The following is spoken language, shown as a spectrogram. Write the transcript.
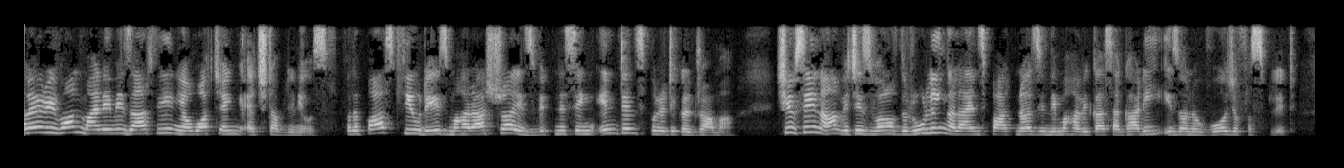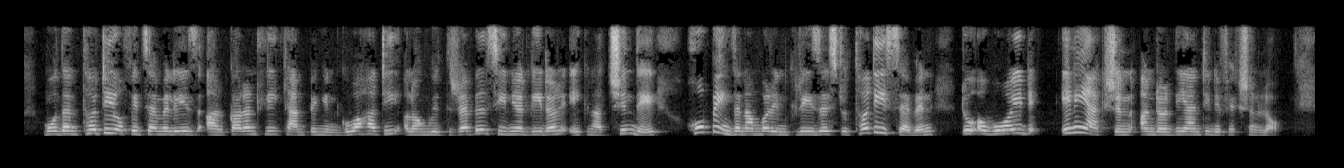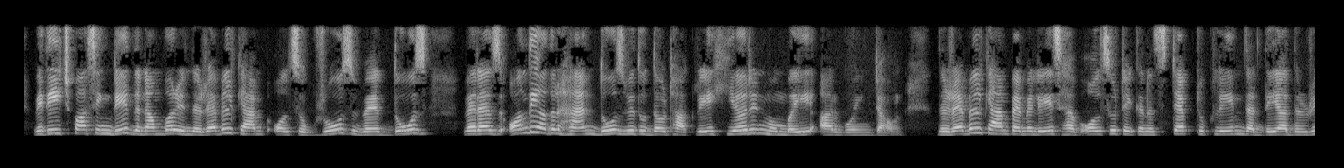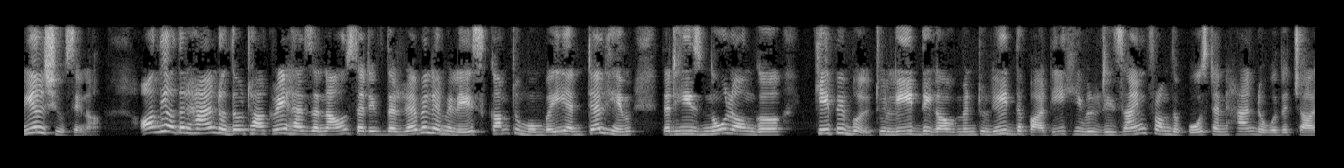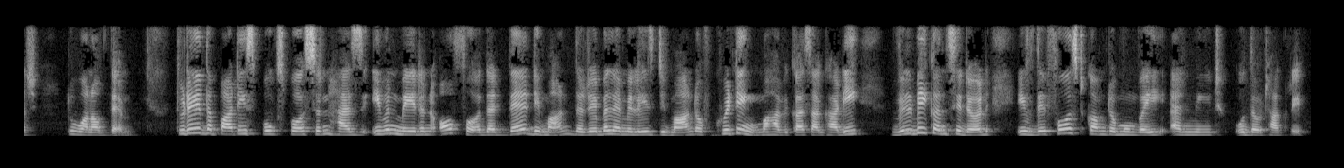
Hello everyone, my name is Aarti and you're watching HW News. For the past few days, Maharashtra is witnessing intense political drama. Shiv Sena, which is one of the ruling alliance partners in the Mahavikas Aghadi, is on a verge of a split. More than 30 of its MLAs are currently camping in Guwahati along with rebel senior leader Eknath Shinde, hoping the number increases to 37 to avoid any action under the anti-defection law. With each passing day, the number in the rebel camp also grows where those Whereas on the other hand, those with Uddhav Thackeray here in Mumbai are going down. The rebel camp MLAs have also taken a step to claim that they are the real Shiv Sena. On the other hand, Uddhav Thackeray has announced that if the rebel MLAs come to Mumbai and tell him that he is no longer capable to lead the government, to lead the party, he will resign from the post and hand over the charge to one of them. Today, the party spokesperson has even made an offer that their demand, the rebel MLA's demand of quitting Mahavikas Aghadi, will be considered if they first come to Mumbai and meet Uddhav Thackeray.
